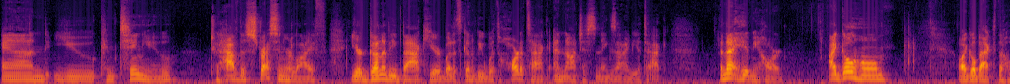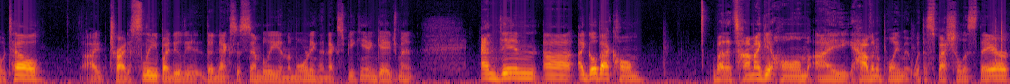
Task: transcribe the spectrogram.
and you continue to have this stress in your life, you're going to be back here, but it's going to be with a heart attack and not just an anxiety attack. And that hit me hard. I go home, I go back to the hotel, I try to sleep, I do the, the next assembly in the morning, the next speaking engagement. And then uh, I go back home by the time I get home, I have an appointment with a specialist there.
